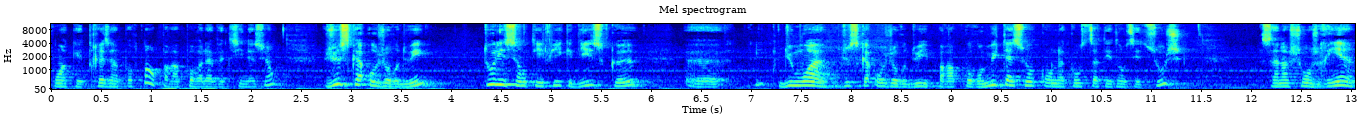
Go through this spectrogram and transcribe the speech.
point qui est très important par rapport à la vaccination. Jusqu'à aujourd'hui, tous les scientifiques disent que, euh, du moins jusqu'à aujourd'hui, par rapport aux mutations qu'on a constatées dans cette souche, ça ne change rien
